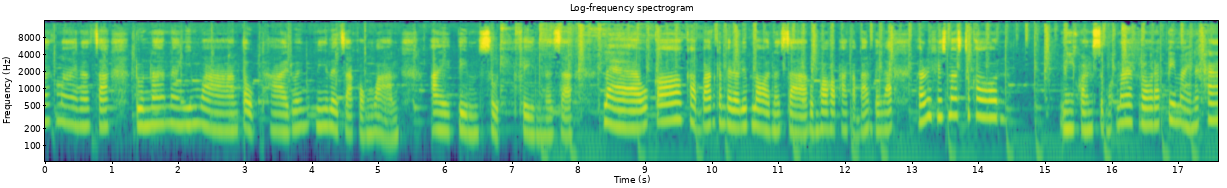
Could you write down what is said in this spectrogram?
มากมายนะจ๊ะ ดูหน้านางยิ้มหวาน ตบท้ายด้วยนี่เลยจ้ะของหวาน ไอติมสุดฟินนะจ๊ะ แล้วก็กลับบ้านกันไปแล้วเรียบร้อยนะจ๊ะ คุณพ่อเขาพากลับบ้านไปแล้ว Merry Christmas ทุกคน มีความสุขมากๆรอรับปีใหม่นะคะ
